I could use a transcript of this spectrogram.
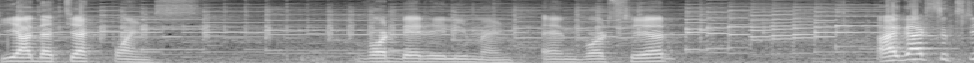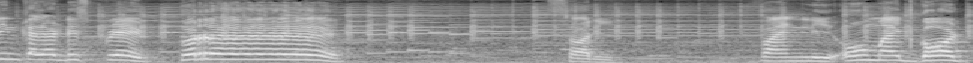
Yeah, the checkpoints. What they really meant. And what's here? I got 16 color display. Hooray! Sorry. Finally. Oh my god,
